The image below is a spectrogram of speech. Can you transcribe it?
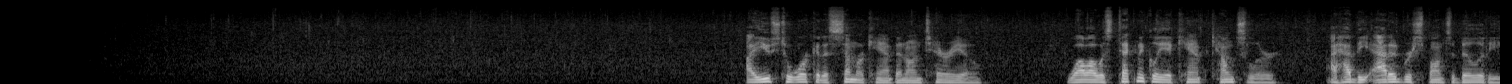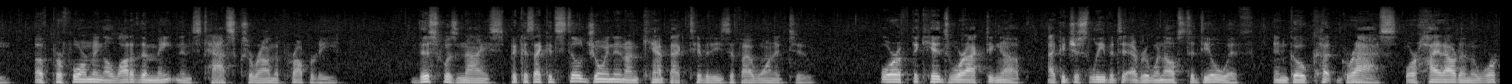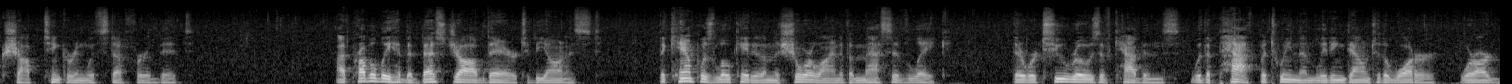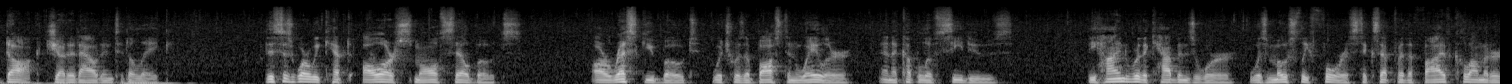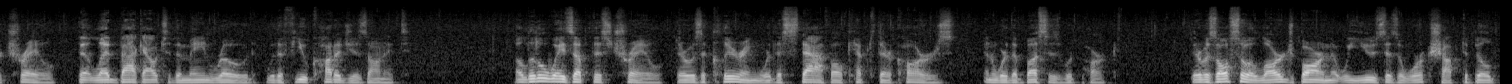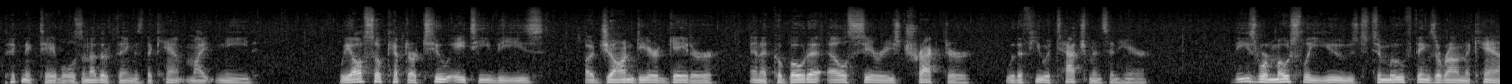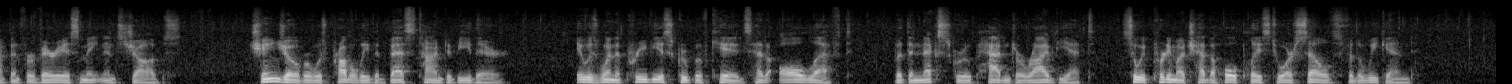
I used to work at a summer camp in Ontario. While I was technically a camp counselor, I had the added responsibility of performing a lot of the maintenance tasks around the property. This was nice because I could still join in on camp activities if I wanted to. Or if the kids were acting up, I could just leave it to everyone else to deal with and go cut grass or hide out in the workshop tinkering with stuff for a bit. I probably had the best job there, to be honest. The camp was located on the shoreline of a massive lake. There were two rows of cabins, with a path between them leading down to the water where our dock jutted out into the lake. This is where we kept all our small sailboats. Our rescue boat, which was a Boston whaler, and a couple of sea-doos. Behind where the cabins were was mostly forest except for the five kilometer trail that led back out to the main road with a few cottages on it. A little ways up this trail, there was a clearing where the staff all kept their cars and where the buses would park. There was also a large barn that we used as a workshop to build picnic tables and other things the camp might need. We also kept our two ATVs, a John Deere Gator, and a Kubota L Series tractor with a few attachments in here. These were mostly used to move things around the camp and for various maintenance jobs. Changeover was probably the best time to be there. It was when the previous group of kids had all left, but the next group hadn't arrived yet, so we pretty much had the whole place to ourselves for the weekend.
